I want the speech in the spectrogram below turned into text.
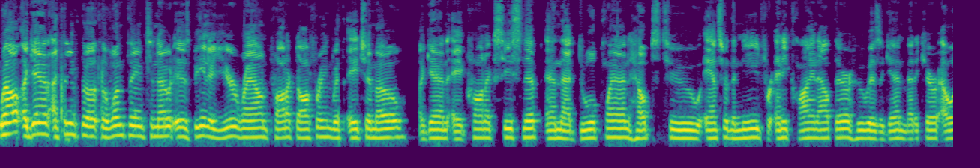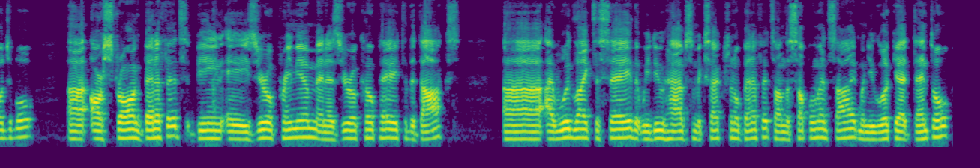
Well, again, I think the, the one thing to note is being a year round product offering with HMO, again, a chronic CSNP and that dual plan helps to answer the need for any client out there who is, again, Medicare eligible. uh, our strong benefits being a zero premium and a zero copay to the docs. Uh, I would like to say that we do have some exceptional benefits on the supplement side. When you look at dental,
